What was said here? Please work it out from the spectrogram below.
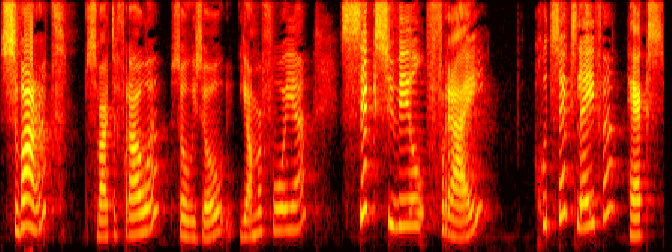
Zwart, zwarte vrouwen, sowieso, jammer voor je. Seksueel vrij, goed seksleven, heks.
